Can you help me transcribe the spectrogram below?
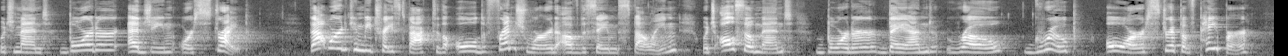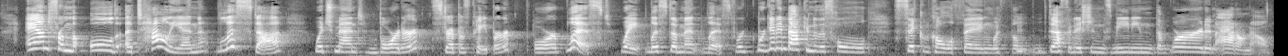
which meant border, edging, or stripe. That word can be traced back to the old French word of the same spelling, which also meant border, band, row, group, or strip of paper, and from the old Italian lista, which meant border, strip of paper, or list. Wait, lista meant list. We're, we're getting back into this whole cyclical thing with the definitions meaning the word, and I don't know.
